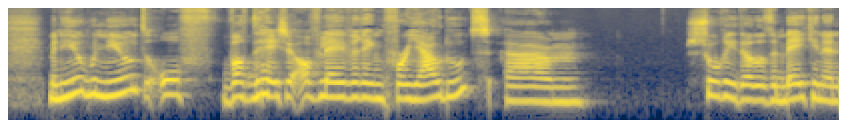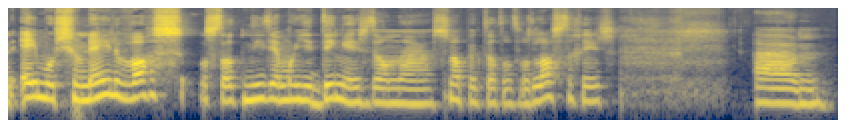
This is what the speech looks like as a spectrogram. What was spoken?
ik ben heel benieuwd of wat deze aflevering voor jou doet. Um, sorry dat het een beetje een emotionele was. Als dat niet helemaal je ding is, dan uh, snap ik dat dat wat lastig is. Um,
